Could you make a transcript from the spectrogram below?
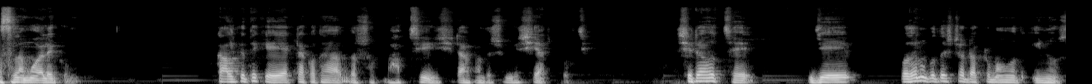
আসসালামু আলাইকুম। কালকে থেকে একটা কথা দর্শক ভাবছি, সেটা আপনাদের সঙ্গে শেয়ার করছি। সেটা হচ্ছে যে প্রধান উপদেষ্টা ডক্টর মোহাম্মদ ইনুস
